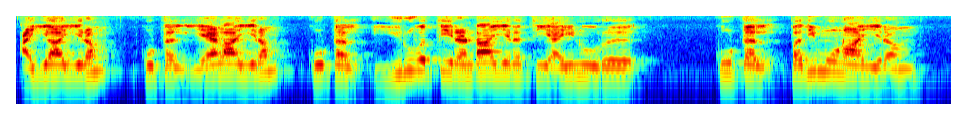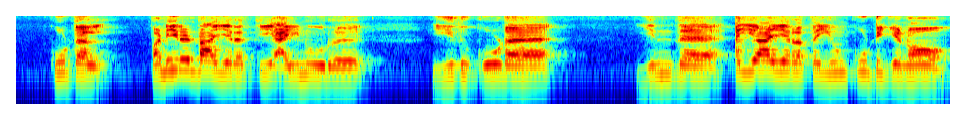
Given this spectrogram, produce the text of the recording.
ஐயாயிரம் கூட்டல் ஏழாயிரம் கூட்டல் இருபத்தி ரெண்டாயிரத்தி ஐநூறு கூட்டல் பதிமூணாயிரம் கூட்டல் பனிரெண்டாயிரத்தி ஐநூறு. இது கூட இந்த ஐயாயிரத்தையும் கூட்டிக்கணும்.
